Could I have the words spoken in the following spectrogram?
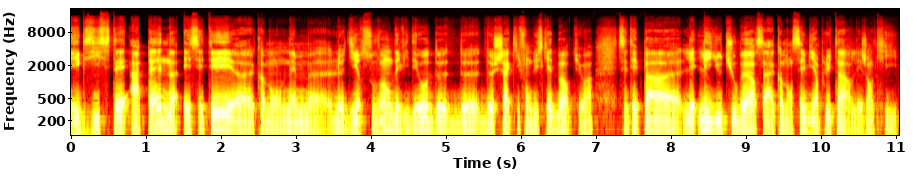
existait à peine et c'était, euh, comme on aime euh, le dire souvent, des vidéos de, de, de, chats qui font du skateboard, tu vois. C'était pas euh, les, les, YouTubers, ça a commencé bien plus tard, les gens qui,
